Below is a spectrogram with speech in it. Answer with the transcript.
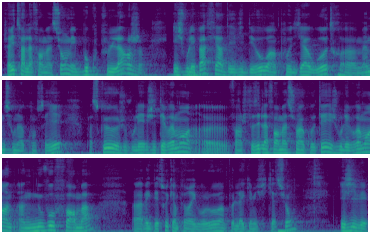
j'ai envie de faire de la formation, mais beaucoup plus large. Et je voulais pas faire des vidéos, un podia ou autre, même si on me l'a conseillé, parce que je voulais, j'étais vraiment, enfin, je faisais de la formation à côté et je voulais vraiment un, nouveau format avec des trucs un peu rigolos, un peu de la gamification. Et j'y vais.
